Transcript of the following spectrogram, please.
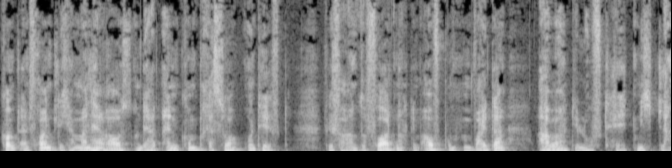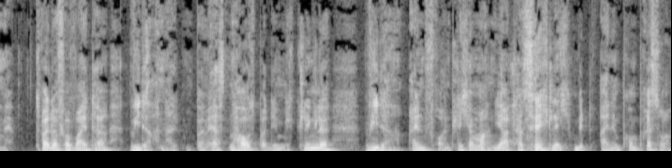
kommt ein freundlicher Mann heraus und er hat einen Kompressor und hilft. Wir fahren sofort nach dem Aufpumpen weiter, aber die Luft hält nicht lange. Zwei Dörfer weiter wieder anhalten. Beim ersten Haus, bei dem ich klingle, wieder ein freundlicher Mann. Ja, tatsächlich mit einem Kompressor.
